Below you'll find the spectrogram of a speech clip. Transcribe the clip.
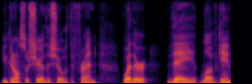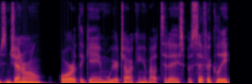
You can also share the show with a friend, whether they love games in general or the game we are talking about today specifically.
